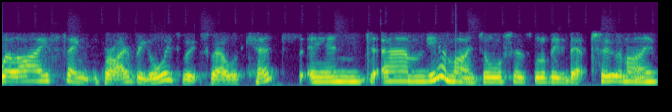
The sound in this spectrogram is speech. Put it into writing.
Well, I think bribery always works well with kids, and um, yeah, my daughters would have been about two, and I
